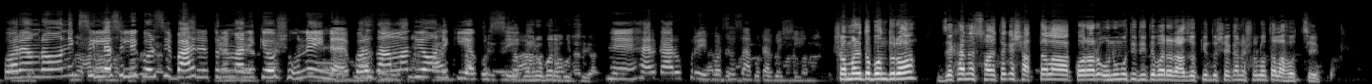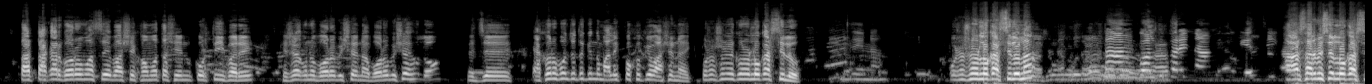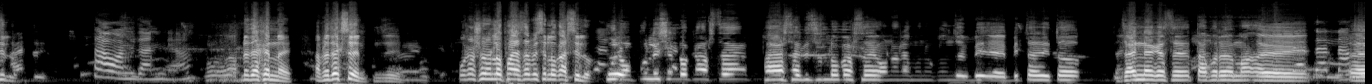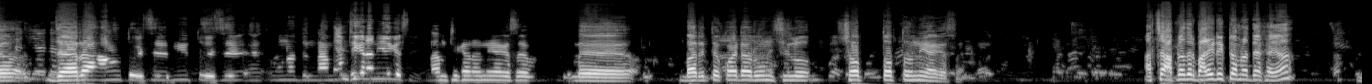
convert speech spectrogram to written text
পরে আমরা অনেক চিল্লা চিল্লি করছি বাইরের তোরে মানে কেউ শুনেই নাই। পরে জানলা দিয়ে অনেক ইয়া করছি। তার উপরে পড়ছে। হ্যাঁ হ্যার কার উপরেই পড়ছে চাপটা বেশি। সম্মানিত বন্ধুরা যেখানে ছয় থেকে সাততলা করার অনুমতি দিতে পারে রাজক কিন্তু সেখানে ষোলো তলা হচ্ছে। তার টাকার গরম আছে বা সে ক্ষমতাসীন করতেই পারে সেটা কোনো বড় বিষয় না। বড় বিষয় হলো যে এখনও পর্যন্ত কিন্তু মালিক পক্ষ কেউ আসে নাই। প্রশাসনের কোনো লোক আসছিল? না। প্রশাসনের লোক আসছিল না? আমি বলতে পারি না আমি তো গেছি। ফায়ার সার্ভিসের লোক আসছিল? তাও আমি জানি না। আপনি দেখেন নাই? আপনি দেখছেন? জি। প্রশাসনের লোক ফায়ার সার্ভিসের লোক আসছিল? পুলিশের লোক আসছে ফায়ার সার্ভিসের লোক আসছে ওনারা মনে করেন বিস্তারিত জানি না গেছে তারপরে যার আহত হয়েছে মৃত্যু হয়েছে ওনাদের নাম নাম ঠিকানা নিয়ে গেছে? নাম ঠিকানা নিয়ে গেছে আহ, বাড়িতে কয়টা রুম ছিল সব তথ্য নিয়ে গেছে। আচ্ছা আপনাদের বাড়িটা একটু আমরা দেখাই হ্যাঁ?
